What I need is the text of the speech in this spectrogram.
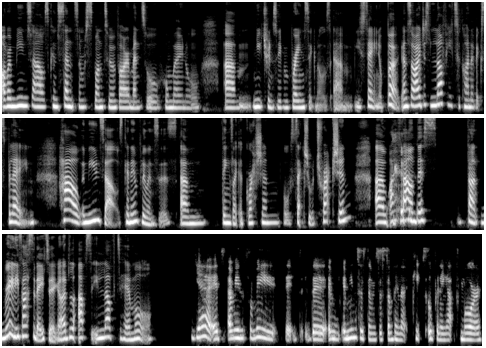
our immune cells can sense and respond to environmental, hormonal, um, nutrients and even brain signals um, you say in your book. And so I just love you to kind of explain how immune cells can influence us. Um, things like aggression or sexual attraction. Um, I found this found really fascinating. I'd absolutely love to hear more. Yeah, it's, I mean, for me, it, the Im- immune system is just something that keeps opening up more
